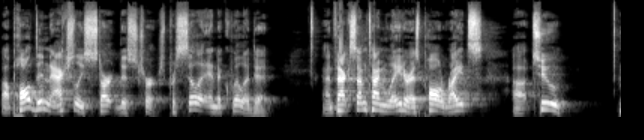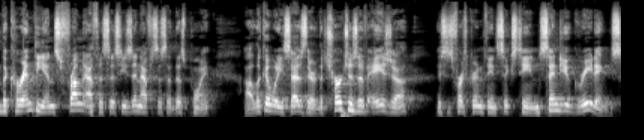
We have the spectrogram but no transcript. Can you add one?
uh, Paul didn't actually start this church. Priscilla and Aquila did. In fact, sometime later, as Paul writes uh, to the Corinthians from Ephesus, he's in Ephesus at this point. Uh, look at what he says there. The churches of Asia, this is 1 Corinthians 16, send you greetings.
